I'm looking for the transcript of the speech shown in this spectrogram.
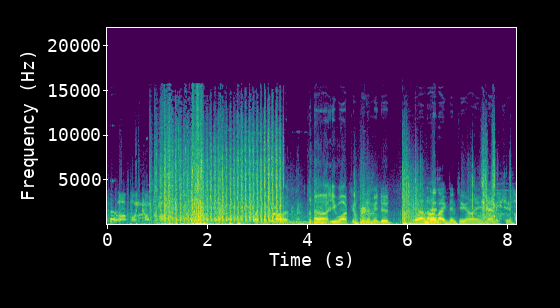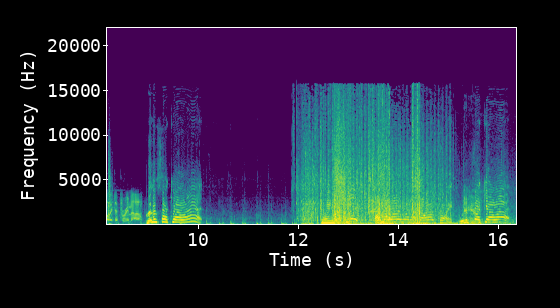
Hard point compromised. What the fuck? Uh, you walked in front of me, dude. Yeah, I'm no, I lagged into you. I ain't mad at you. inside the perimeter. Where the fuck y'all at? I mean, shit! I'm the only one at the hard point. Where the fuck y'all at?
